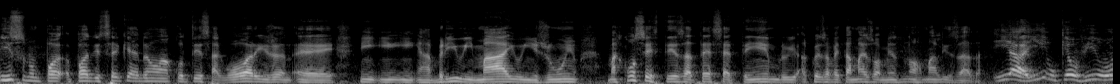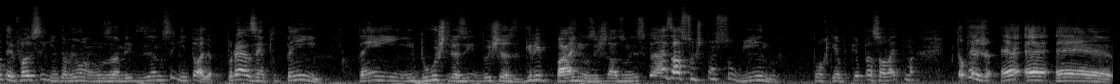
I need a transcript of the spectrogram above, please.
Isso não pode, pode ser que não aconteça agora, em, é, em- em- abril, em maio, em junho, mas com certeza até setembro a coisa vai estar mais ou menos normalizada. E aí, o que eu vi ontem foi o seguinte: eu vi uns amigos dizendo o seguinte: olha, por exemplo, tem, tem indústrias indústrias gripais nos Estados Unidos que as ações estão subindo. Por quê? Porque o pessoal vai tomar. Então, veja, é, é- é-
